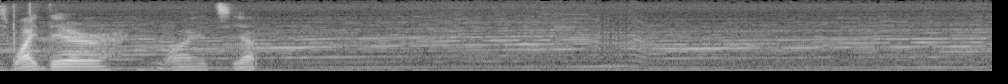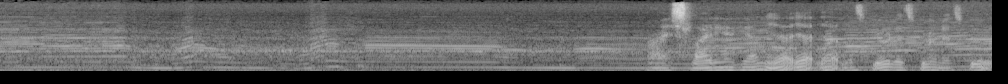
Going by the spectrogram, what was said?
He's white there. White, yeah. Nice sliding again. Yeah, yeah, yeah. Let's go, let's go, let's go.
